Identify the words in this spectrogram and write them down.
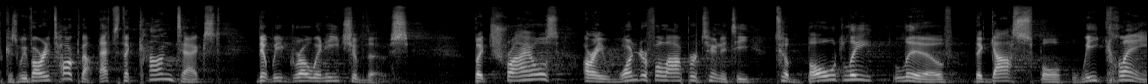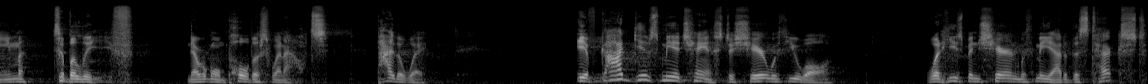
because we've already talked about that's the context that we grow in each of those. But trials are a wonderful opportunity to boldly live the gospel we claim to believe. Now we're going to pull this one out. By the way, if God gives me a chance to share with you all what He's been sharing with me out of this text,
